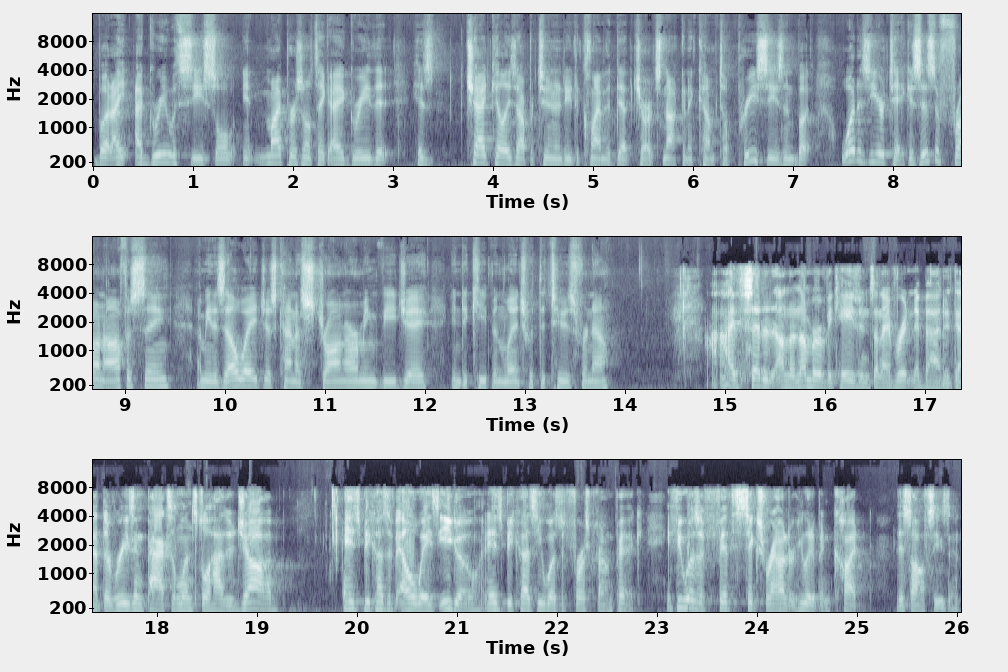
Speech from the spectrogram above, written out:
But I agree with Cecil. In my personal take, I agree that his Chad Kelly's opportunity to climb the depth chart's not going to come till preseason. But what is your take? Is this a front office thing? I mean, is Elway just kind of strong arming VJ into keeping Lynch with the twos for now? I've said it on a number of occasions, and I've written about it that the reason Lynch still has a job is because of Elway's ego, and is because he was a first round pick. If he was a fifth, sixth rounder, he would have been cut this offseason.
